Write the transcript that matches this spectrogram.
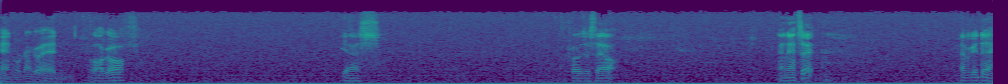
And we're going to go ahead and log off. Yes. Out. And that's it. Have a good day.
